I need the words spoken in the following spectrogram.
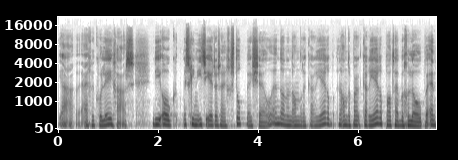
ja, eigenlijk collega's die ook misschien iets eerder zijn gestopt bij Shell en dan een andere carrière, een ander carrièrepad hebben gelopen. En,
